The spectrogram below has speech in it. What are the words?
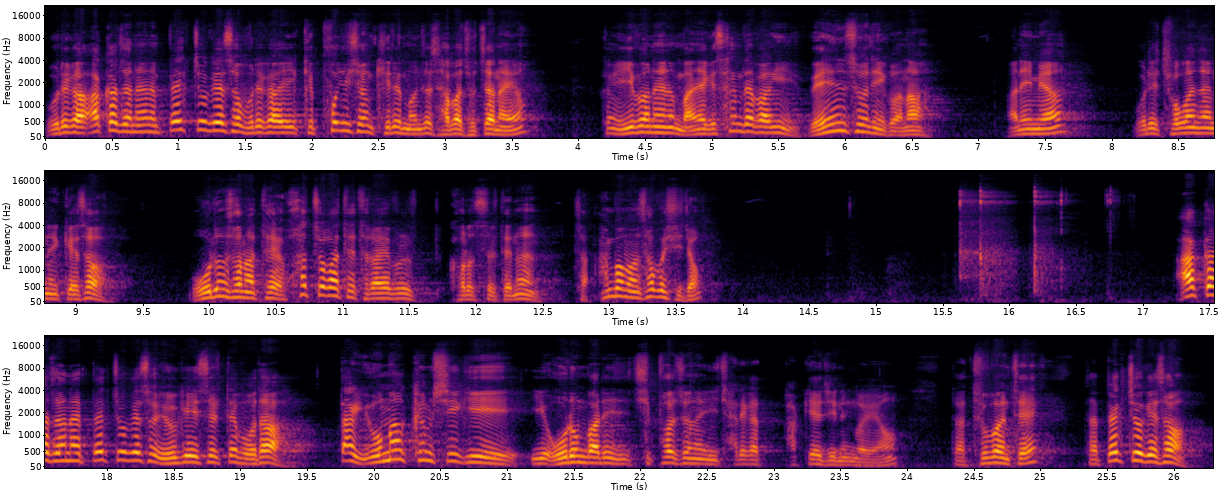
우리가 아까 전에는 백 쪽에서 우리가 이렇게 포지션 길을 먼저 잡아줬잖아요. 그럼 이번에는 만약에 상대방이 왼손이거나 아니면 우리 조관장님께서 오른손한테 화 쪽한테 드라이브를 걸었을 때는 자, 한 번만 서보시죠. 아까 전에 백 쪽에서 여기 있을 때보다 딱 요만큼씩이 이 오른발이 짚어주는 이 자리가 바뀌어지는 거예요. 자, 두 번째. 자, 백 쪽에서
